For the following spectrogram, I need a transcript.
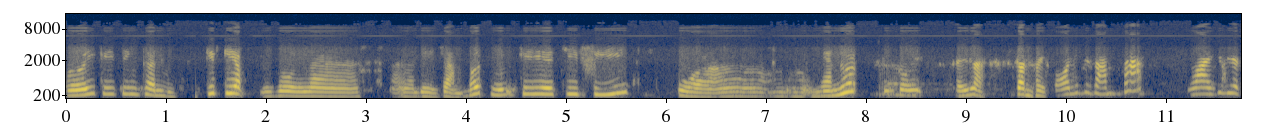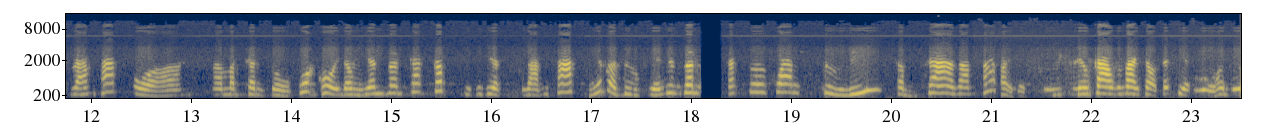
Với cái tinh thần tiết kiệm rồi là à, để giảm bớt những cái chi phí của à, nhà nước, chúng tôi thấy là cần phải có những cái giám sát ngoài cái việc giám sát của à, mặt trận tổ quốc, hội đồng nhân dân các cấp thì cái việc giám sát, nhất là từ phía nhân dân, các cơ quan xử lý, thẩm tra, giám sát phải được nêu cao cái vai trò trách nhiệm nhiều hơn nữa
